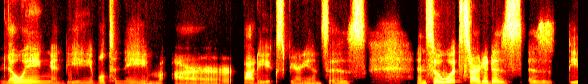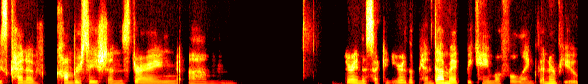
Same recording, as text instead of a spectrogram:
knowing and being able to name our body experiences. And so what started as as these kind of conversations during um, during the second year of the pandemic became a full length interview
